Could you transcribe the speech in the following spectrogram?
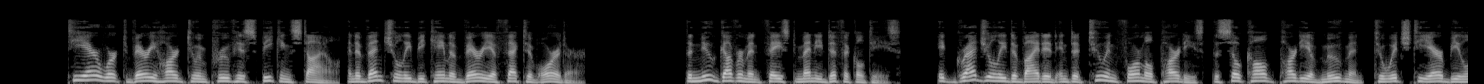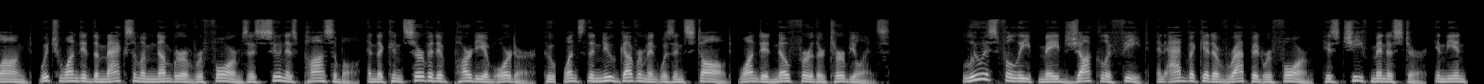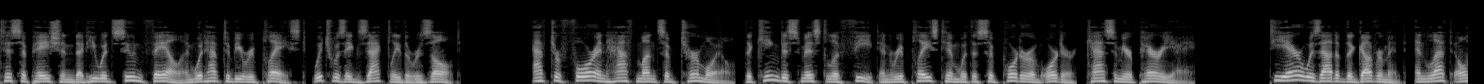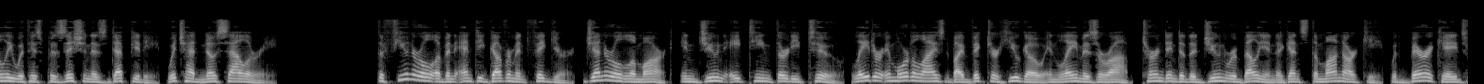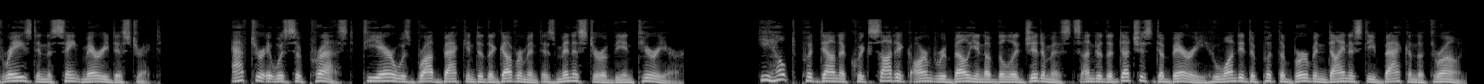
Thiers worked very hard to improve his speaking style, and eventually became a very effective orator. The new government faced many difficulties. It gradually divided into two informal parties, the so-called Party of Movement, to which Thiers belonged, which wanted the maximum number of reforms as soon as possible, and the Conservative Party of Order, who, once the new government was installed, wanted no further turbulence. Louis Philippe made Jacques Laffitte, an advocate of rapid reform, his chief minister, in the anticipation that he would soon fail and would have to be replaced, which was exactly the result. After four and a half months of turmoil, the king dismissed Laffitte and replaced him with a supporter of order, Casimir Perier. Thiers was out of the government, and left only with his position as deputy, which had no salary. The funeral of an anti-government figure, General Lamarque, in June 1832, later immortalized by Victor Hugo in Les Miserables, turned into the June Rebellion against the monarchy, with barricades raised in the St. Merry district. After it was suppressed, Thiers was brought back into the government as Minister of the Interior. He helped put down a quixotic armed rebellion of the Legitimists under the Duchess de Berry who wanted to put the Bourbon dynasty back on the throne.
